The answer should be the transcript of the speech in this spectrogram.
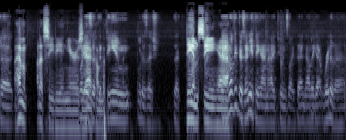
uh, I haven't bought a CD in years. what yeah, is it? come The to DM. What is that? That DMC. yeah. I don't think there's anything on iTunes like that. Now they got rid of that.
